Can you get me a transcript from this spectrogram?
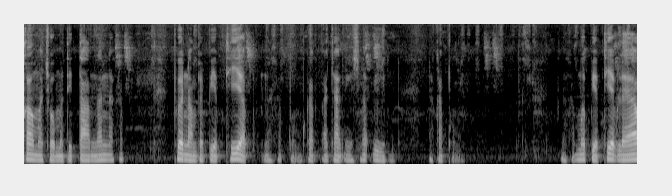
เข้ามาชมมาติดตามนั้นนะครับ เพื่อนำไปเปรียบเทียบนะครับผมกับอาจารย์อื่นสำนักอื่นนะครับผมนะครับเมื่อเปรียบเทียบแล้ว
